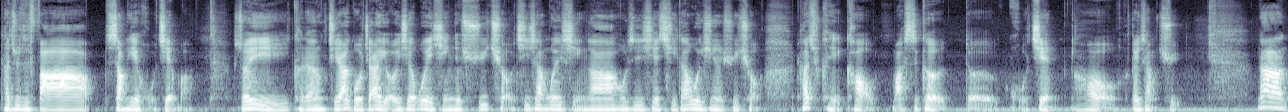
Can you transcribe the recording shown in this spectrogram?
它就是发商业火箭嘛，所以可能其他国家有一些卫星的需求，气象卫星啊，或是一些其他卫星的需求，它就可以靠马斯克的火箭然后飞上去。那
